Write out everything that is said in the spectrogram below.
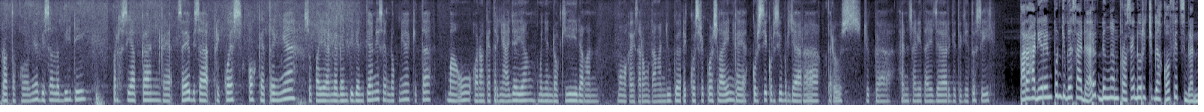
protokolnya bisa lebih dipersiapkan. Kayak saya bisa request, oh cateringnya supaya nggak ganti-gantian nih sendoknya kita mau orang cateringnya aja yang menyendoki dengan memakai sarung tangan juga request-request lain kayak kursi-kursi berjarak terus juga hand sanitizer gitu-gitu sih Para hadirin pun juga sadar dengan prosedur cegah COVID-19.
